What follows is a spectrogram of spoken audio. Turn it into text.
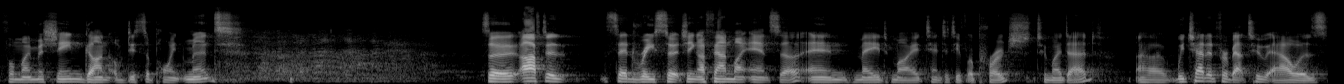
for my machine gun of disappointment. so after said researching, I found my answer and made my tentative approach to my dad. Uh, we chatted for about two hours,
